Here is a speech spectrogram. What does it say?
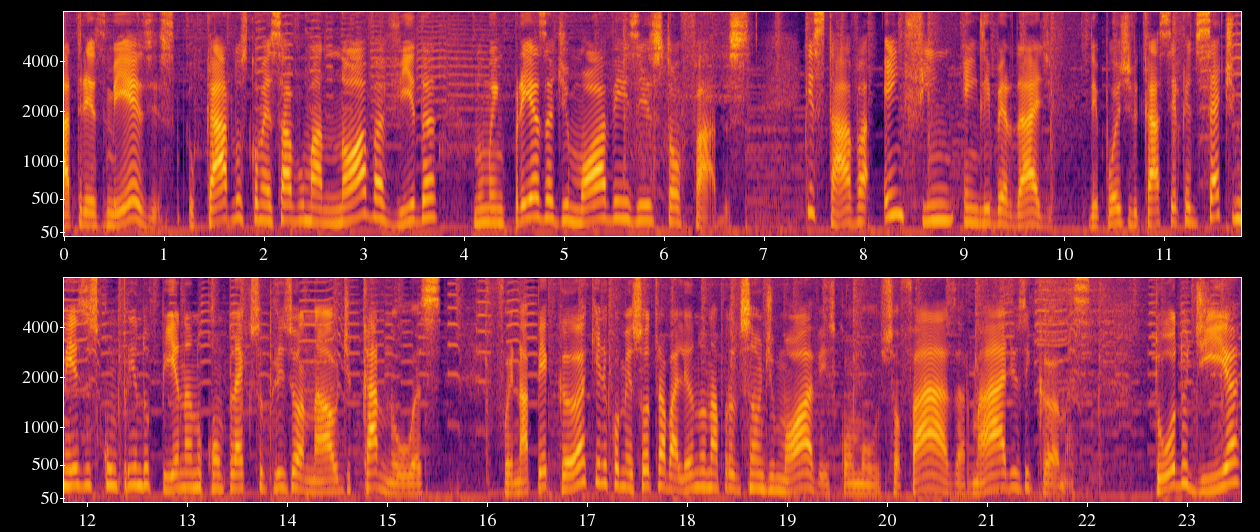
Há três meses, o Carlos começava uma nova vida numa empresa de móveis e estofados. Estava, enfim, em liberdade, depois de ficar cerca de sete meses cumprindo pena no complexo prisional de Canoas. Foi na Pecan que ele começou trabalhando na produção de móveis, como sofás, armários e camas. Todo dia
